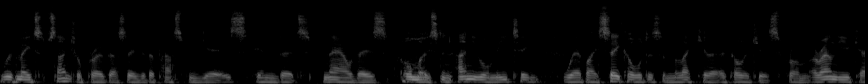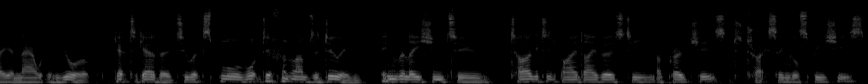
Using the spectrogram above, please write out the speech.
We've made substantial progress over the past few years in that now there's almost an annual meeting whereby stakeholders and molecular ecologists from around the UK and now in Europe get together to explore what different labs are doing in relation to targeted biodiversity approaches to track single species,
